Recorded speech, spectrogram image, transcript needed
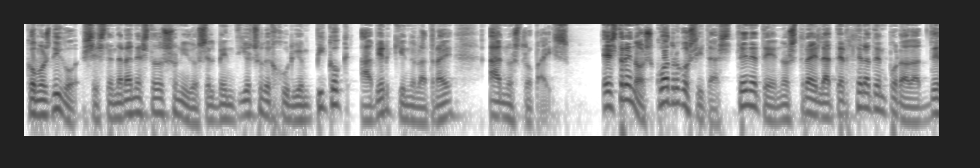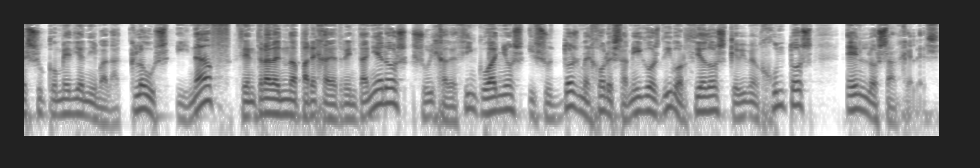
Como os digo, se estrenará en Estados Unidos el 28 de julio en Peacock, a ver quién nos la trae a nuestro país. Estrenos, cuatro cositas. TNT nos trae la tercera temporada de su comedia animada Close Enough, centrada en una pareja de treintañeros, su hija de cinco años y sus dos mejores amigos divorciados que viven juntos en Los Ángeles.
